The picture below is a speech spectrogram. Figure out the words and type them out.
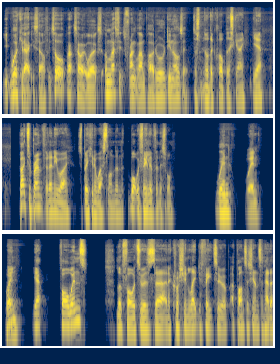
you work it out yourself. It's all that's how it works. Unless it's Frank Lampard who already knows it. Doesn't know the club. This guy, yeah. Back to Brentford anyway. Speaking of West London, what we feeling for this one? Win. Win. Win. Yep. Four wins. Look forward to us uh, and a crushing late defeat to a, a Pontus Jansson header.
